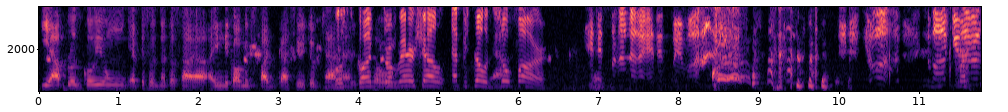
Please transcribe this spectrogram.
i-upload ko yung episode na to sa Indie Comics Podcast YouTube channel. Most controversial episode Yeah. so far. Edit yes. mo na lang. Edit mo yung mga... yung mga... Yung mga ginanon.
